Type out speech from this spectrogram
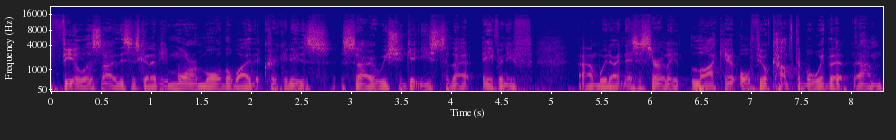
feel as though this is going to be more and more the way that cricket is. So we should get used to that, even if um, we don't necessarily like it or feel comfortable with it. Um,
